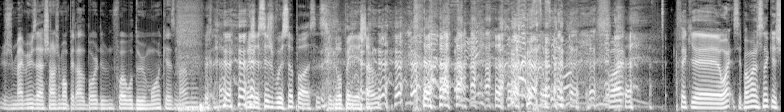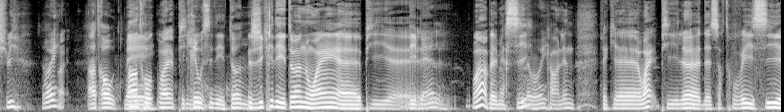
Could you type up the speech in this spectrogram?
je m'amuse à changer mon pedalboard une fois ou deux mois quasiment. Moi, je sais, je vois ça passer sur le groupe échange. ouais. Fait que, euh, ouais, c'est pas mal ça que je suis. Oui. Ouais. Entre autres. Mais Entre autres, ouais. puis- T'écris aussi des tonnes. J'écris des tonnes, ouais, euh, puis... euh, Des belles. Ouais, ben merci, Ah oui. Colin. Fait que, euh, ouais, puis là, de se retrouver ici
